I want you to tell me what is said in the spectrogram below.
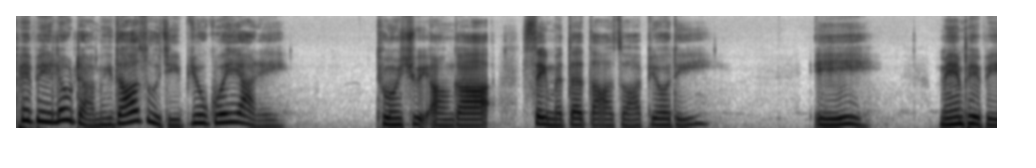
ဖေဖေလောက်တာမိသားစုကြီးပြိုကွဲရတယ်ထွန်းရွှေအောင်က စိတ်မသက်သာစွာပြောသည်အေးမင်းဖေဖေ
